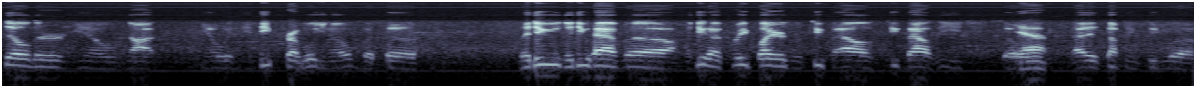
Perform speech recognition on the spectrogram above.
still, they're you know not you know in, in deep trouble, you know. But uh, they do they do have uh, they do have three players with two fouls two fouls each. So Yeah. that is something to uh,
